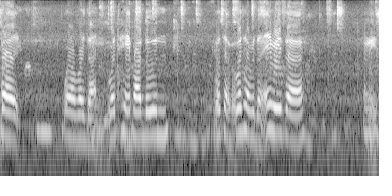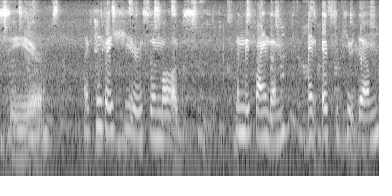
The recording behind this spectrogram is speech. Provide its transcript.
But what have I done. What have I done? What have, what have I done? Anyways uh let me see here. I think I hear some mobs let me find them and execute them.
